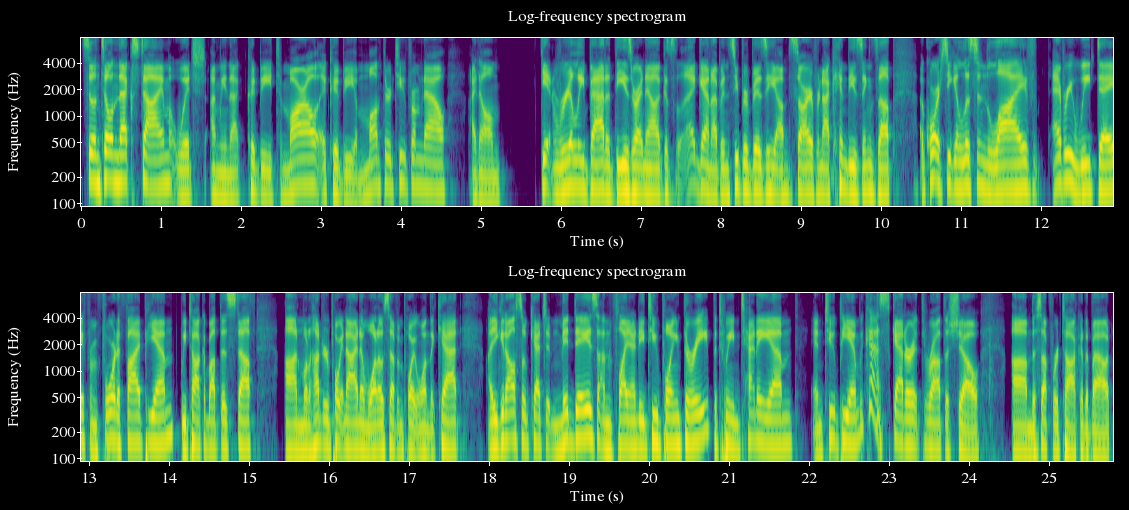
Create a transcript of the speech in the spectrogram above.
So until next time, which, I mean, that could be tomorrow, it could be a month or two from now. I know I'm getting really bad at these right now because, again, I've been super busy. I'm sorry for not getting these things up. Of course, you can listen live every weekday from 4 to 5 p.m. We talk about this stuff on 100.9 and 107.1 The Cat. Uh, you can also catch it middays on Fly 92.3 between 10 a.m. and 2 p.m. We kind of scatter it throughout the show, um, the stuff we're talking about.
